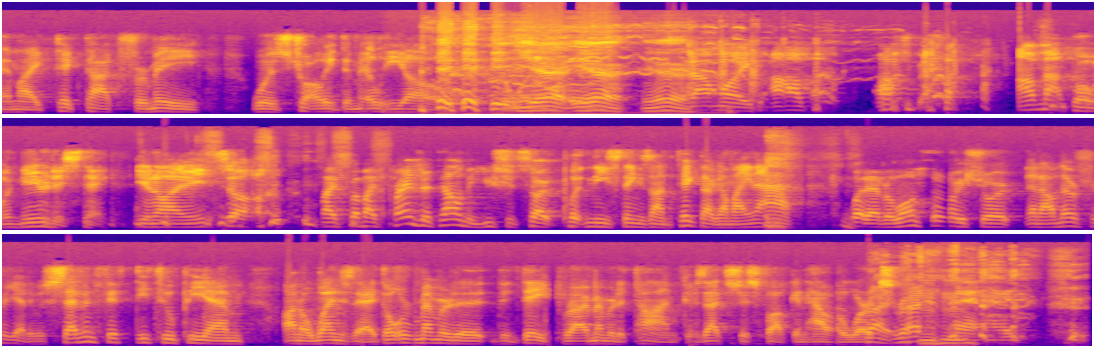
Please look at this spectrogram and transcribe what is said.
and like TikTok for me was Charli D'Amelio. yeah, yeah, yeah. And. I'm like, I'm, I'm, I'm not going near this thing. You know what I mean? So my but my friends are telling me you should start putting these things on TikTok. I'm like, nah, whatever. Long story short, and I'll never forget. It was 7:52 p.m. on a Wednesday. I don't remember the, the date, but I remember the time because that's just fucking how it works. right right And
